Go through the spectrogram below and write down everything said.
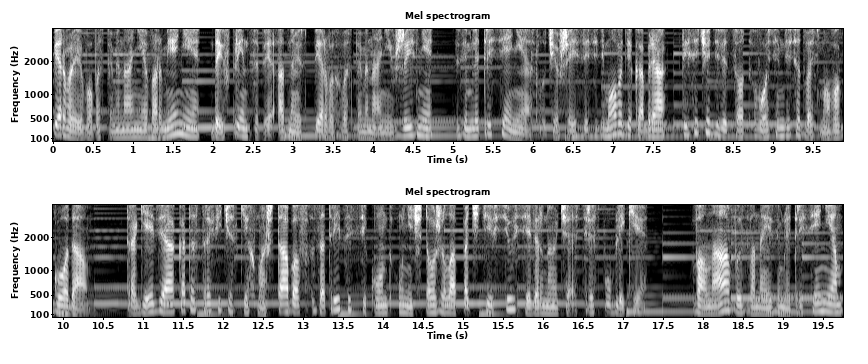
Первое его воспоминание в Армении, да и в принципе одно из первых воспоминаний в жизни землетрясение, случившееся 7 декабря 1988 года. Трагедия катастрофических масштабов за 30 секунд уничтожила почти всю северную часть республики. Волна, вызванная землетрясением,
